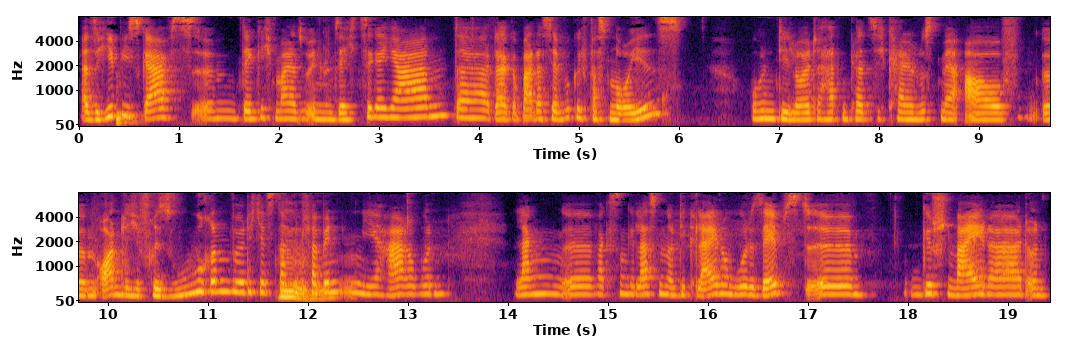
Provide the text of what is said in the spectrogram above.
Also Hippies gab's, ähm, denke ich mal, so in den 60er Jahren. Da, da war das ja wirklich was Neues. Und die Leute hatten plötzlich keine Lust mehr auf ähm, ordentliche Frisuren, würde ich jetzt damit Mhm. verbinden. Die Haare wurden lang äh, wachsen gelassen und die Kleidung wurde selbst äh, geschneidert und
